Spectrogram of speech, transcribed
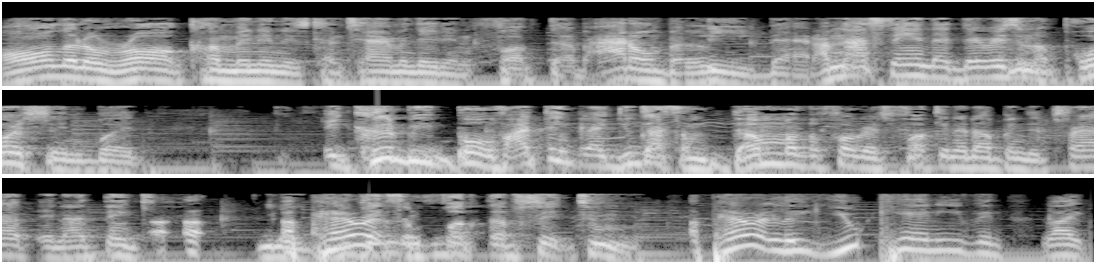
all of the raw coming in is contaminated and fucked up. I don't believe that. I'm not saying that there isn't a portion, but it could be both. I think like you got some dumb motherfuckers fucking it up in the trap, and I think uh, you know you get some fucked up shit too. Apparently, you can't even like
